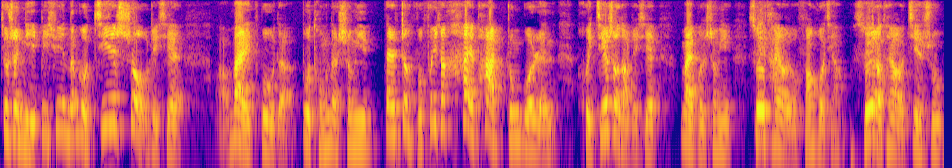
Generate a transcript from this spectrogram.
就是你必须能够接受这些。啊，外部的不同的声音，但是政府非常害怕中国人会接受到这些外部的声音，所以他要有防火墙，所以他要禁书，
